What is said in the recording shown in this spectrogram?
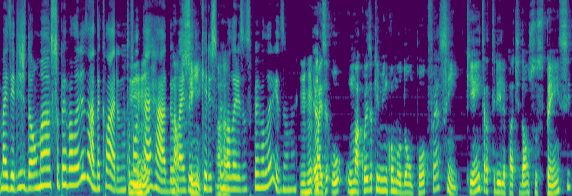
mas eles dão uma supervalorizada, claro. Não tô falando que Uhum. tá errado, Não, mas ele- que eles supervalorizam, supervalorizam, né? Uhum, eu- Mas o- uma coisa que me incomodou um pouco foi assim: que entra a trilha pra te dar um suspense,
